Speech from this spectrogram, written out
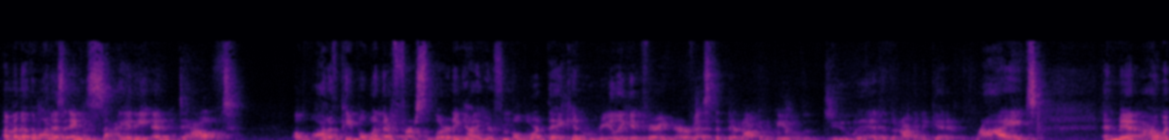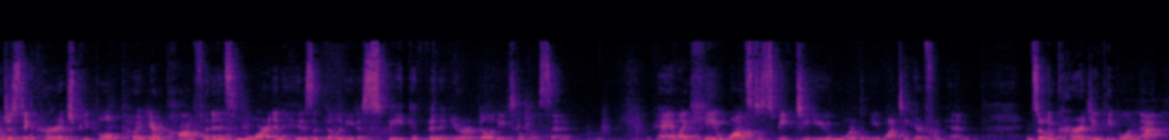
Um, another one is anxiety and doubt. A lot of people, when they're first learning how to hear from the Lord, they can really get very nervous that they're not going to be able to do it, that they're not going to get it right. And man, I would just encourage people put your confidence more in His ability to speak than in your ability to listen. Okay, like he wants to speak to you more than you want to hear from him. And so encouraging people in that.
